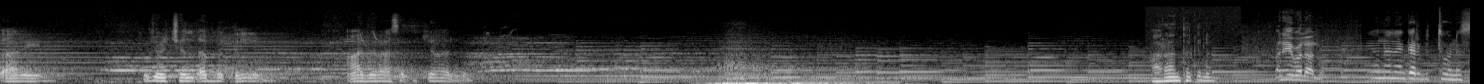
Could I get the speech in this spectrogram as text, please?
ፈጣሪ ልጆችን ጠብቅልኝ፣ አደራ ሰጥቼሃለሁ። ኧረ አንተ ቅለ እኔ እበላለሁ። የሆነ ነገር ብትሆንስ?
